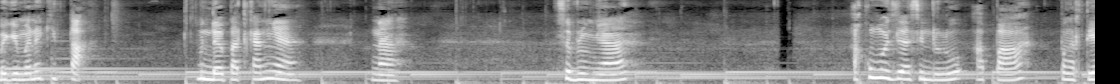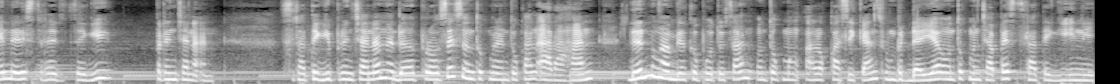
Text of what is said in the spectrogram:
bagaimana kita mendapatkannya. Nah, sebelumnya aku mau jelasin dulu apa pengertian dari strategi perencanaan. Strategi perencanaan adalah proses untuk menentukan arahan dan mengambil keputusan untuk mengalokasikan sumber daya untuk mencapai strategi ini.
